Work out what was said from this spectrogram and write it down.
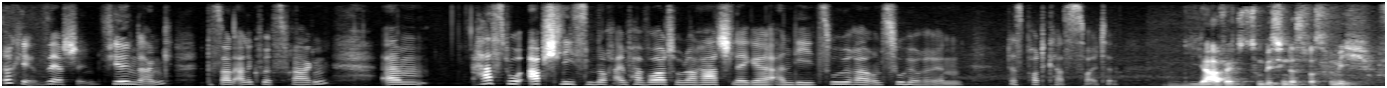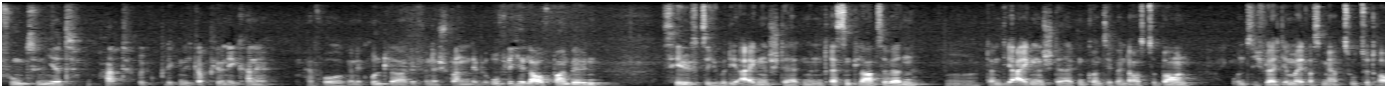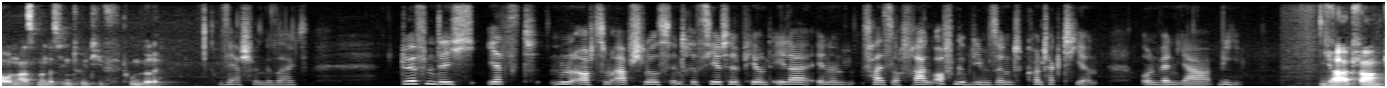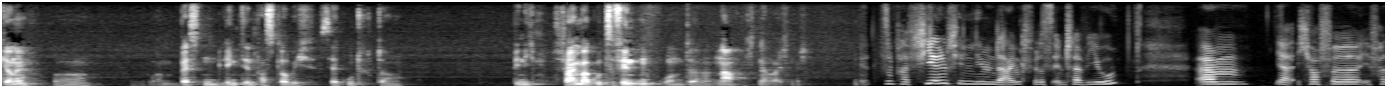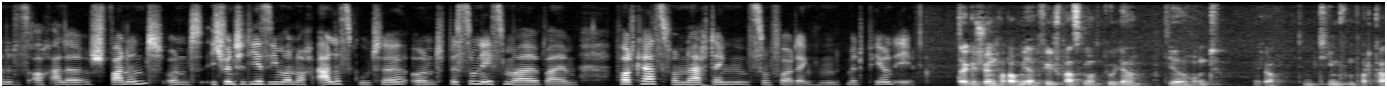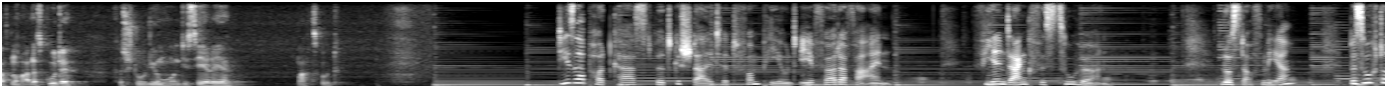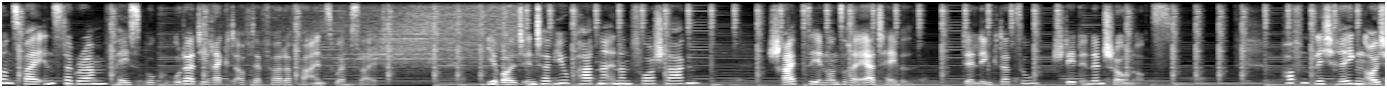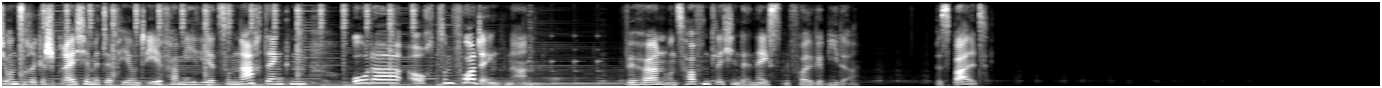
Okay, sehr schön. Vielen Dank. Das waren alle Kurzfragen. Ähm, hast du abschließend noch ein paar Worte oder Ratschläge an die Zuhörer und Zuhörerinnen des Podcasts heute? Ja, vielleicht so ein bisschen das, was für mich funktioniert hat, rückblickend. Ich glaube, Pionier kann eine hervorragende Grundlage für eine spannende berufliche Laufbahn bilden. Es hilft, sich über die eigenen Stärken und Interessen klar zu werden, äh, dann die eigenen Stärken konsequent auszubauen und sich vielleicht immer etwas mehr zuzutrauen, als man das intuitiv tun würde. Sehr schön gesagt. Dürfen dich jetzt nun auch zum Abschluss interessierte P- und ELAInnen, falls noch Fragen offen geblieben sind, kontaktieren? Und wenn ja, wie? Ja, klar, gerne. Äh, am besten LinkedIn passt, glaube ich, sehr gut. Da bin ich scheinbar gut zu finden und äh, Nachrichten erreichen mich. Super, vielen, vielen lieben Dank für das Interview. Ähm, ja, ich hoffe, ihr fandet es auch alle spannend und ich wünsche dir, Simon, noch alles Gute und bis zum nächsten Mal beim Podcast vom Nachdenken zum Vordenken mit P&E. Dankeschön, hat auch mir viel Spaß gemacht, Julia, dir und ja, dem Team vom Podcast noch alles Gute fürs Studium und die Serie. Macht's gut. Dieser Podcast wird gestaltet vom P&E Förderverein. Vielen Dank fürs Zuhören. Lust auf mehr? Besucht uns bei Instagram, Facebook oder direkt auf der Fördervereins-Website. Ihr wollt InterviewpartnerInnen vorschlagen? Schreibt sie in unsere Airtable. Der Link dazu steht in den Show Notes. Hoffentlich regen euch unsere Gespräche mit der PE-Familie zum Nachdenken oder auch zum Vordenken an. Wir hören uns hoffentlich in der nächsten Folge wieder. Bis bald!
